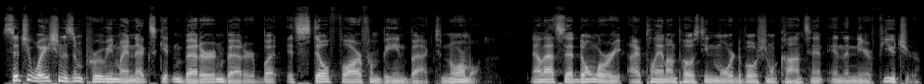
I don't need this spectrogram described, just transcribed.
situation is improving, my neck's getting better and better, but it's still far from being back to normal. Now, that said, don't worry. I plan on posting more devotional content in the near future.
